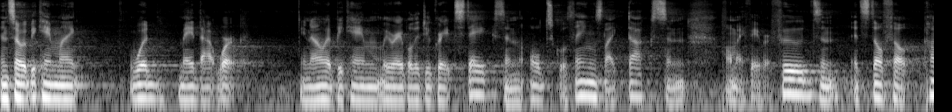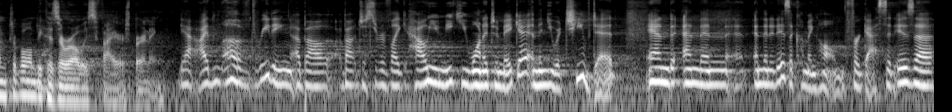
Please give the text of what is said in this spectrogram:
And so it became like wood made that work. You know, it became, we were able to do great steaks and old school things like ducks and all my favorite foods, and it still felt comfortable because there were always fires burning. Yeah, I loved reading about about just sort of like how unique you wanted to make it, and then you achieved it, and and then and then it is a coming home for guests. It is a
